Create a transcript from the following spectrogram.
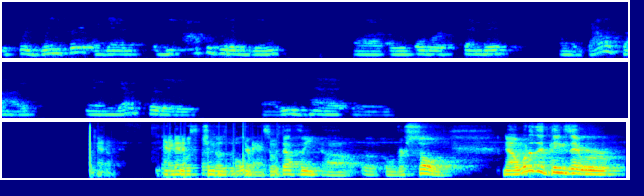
it's for green trade. Again, the opposite of green. Uh, it was overextended on the downside, and yesterday uh, we had a and again, it was in those Bollinger bands, so it's definitely uh, oversold. Now, one of the things that were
